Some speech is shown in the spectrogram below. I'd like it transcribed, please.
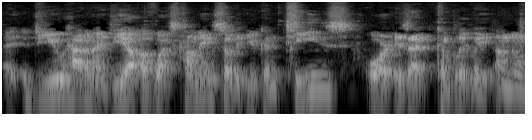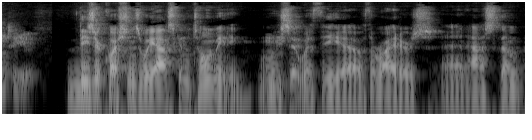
do you have an idea of what's coming so that you can tease, or is that completely unknown to you? These are questions we ask in a tone meeting when we sit with the uh, with the writers and ask them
